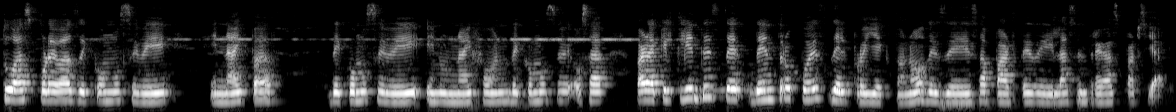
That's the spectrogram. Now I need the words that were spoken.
tú haz pruebas de cómo se ve en iPad, de cómo se ve en un iPhone, de cómo se ve, o sea, para que el cliente esté dentro pues del proyecto, ¿no? Desde esa parte de las entregas parciales.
